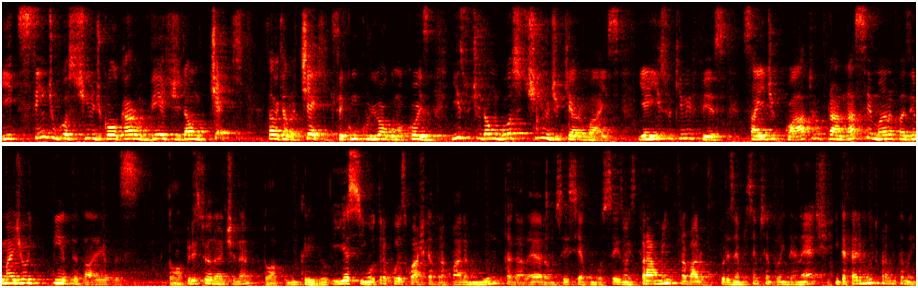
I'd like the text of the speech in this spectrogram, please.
e sente o gostinho de colocar um verde, de dar um check. Sabe aquela check que você concluiu alguma coisa? Isso te dá um gostinho de quero mais. E é isso que me fez sair de 4 para na semana fazer mais de 80 tarefas. Top. Impressionante, né? Top, incrível. E assim, outra coisa que eu acho que atrapalha muita galera, não sei se é com vocês, mas pra mim trabalho, por exemplo, 100% pela internet, interfere muito pra mim também.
